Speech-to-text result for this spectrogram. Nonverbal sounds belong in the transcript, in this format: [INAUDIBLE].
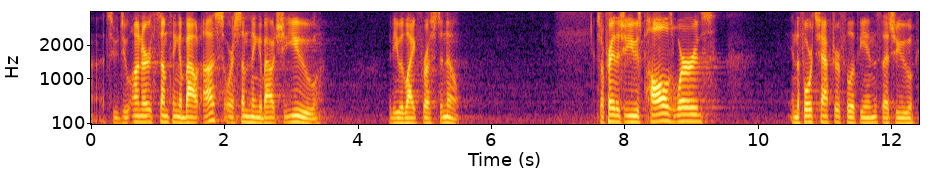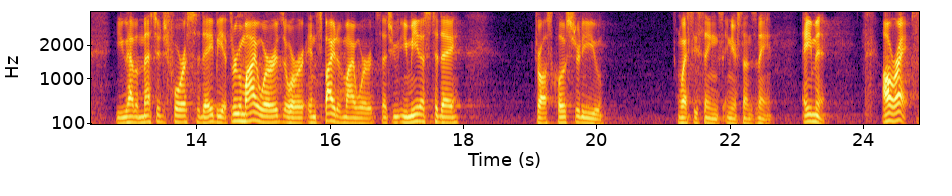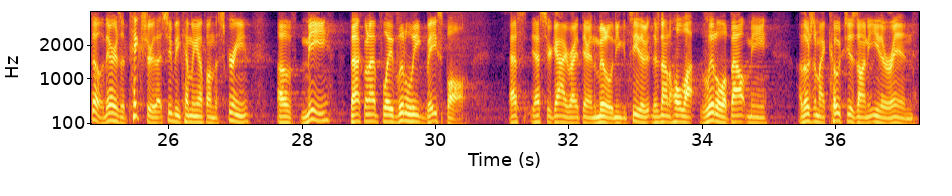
uh, to, to unearth something about us or something about you that you would like for us to know. So I pray that you use Paul's words in the fourth chapter of Philippians, that you, you have a message for us today, be it through my words or in spite of my words, that you, you meet us today, draw us closer to you. Wesley sings in your son's name. Amen. All right, so there's a picture that should be coming up on the screen of me back when I played Little League Baseball. That's, that's your guy right there in the middle, and you can see there, there's not a whole lot little about me. Those are my coaches on either end.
